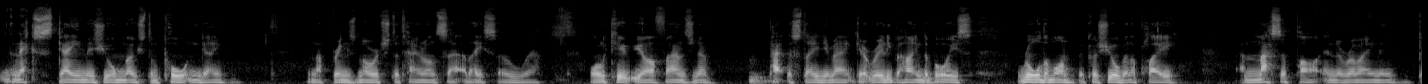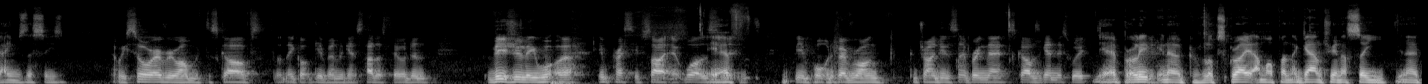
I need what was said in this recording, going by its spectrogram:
The next game is your most important game, and that brings Norwich to town on Saturday. So uh, all the QPR fans, you know, pack the stadium out, get really behind the boys, roll them on because you're going to play a massive part in the remaining games this season. And we saw everyone with the scarves that they got given against Huddersfield, and visually, what an impressive sight it was. Yeah. It'd be important if everyone can try and do the same, bring their scarves again this week. Yeah, brilliant. You know, looks great. I'm up on the gantry and I see, you know,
